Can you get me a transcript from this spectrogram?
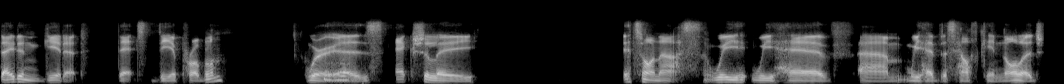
they didn't get it that's their problem mm-hmm. whereas mm-hmm. actually it's on us. We we have um, we have this healthcare knowledge.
